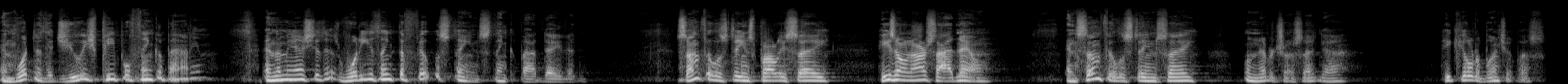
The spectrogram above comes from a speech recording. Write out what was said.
And what do the Jewish people think about him? And let me ask you this what do you think the Philistines think about David? Some Philistines probably say, he's on our side now. And some Philistines say, we'll never trust that guy. He killed a bunch of us.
